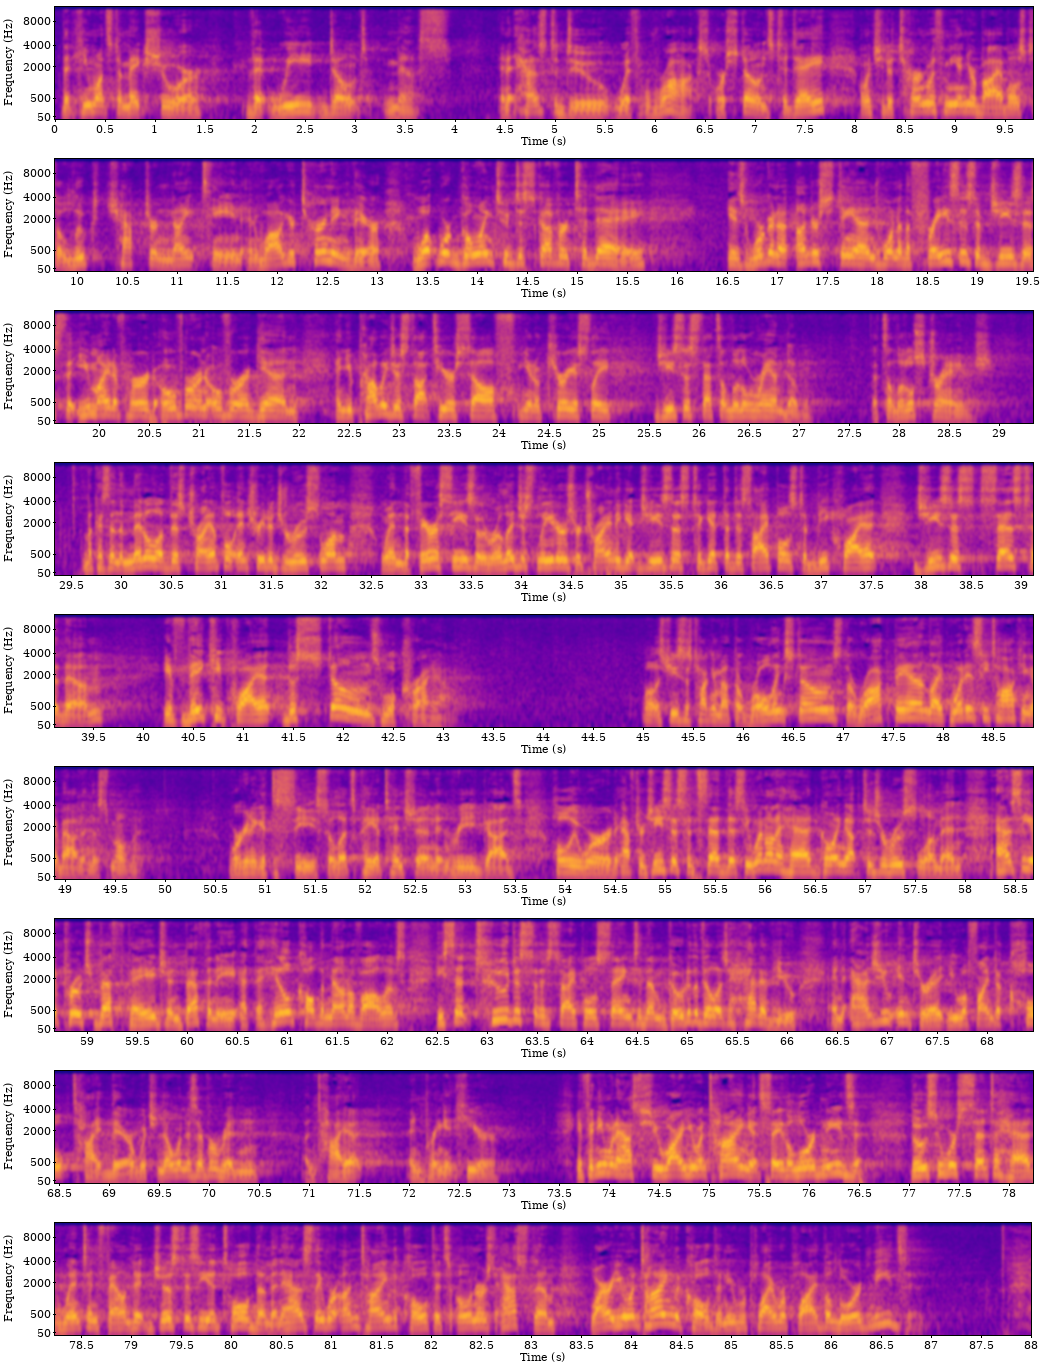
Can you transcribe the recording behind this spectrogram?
that he wants to make sure that we don't miss and it has to do with rocks or stones. Today, I want you to turn with me in your Bibles to Luke chapter 19. And while you're turning there, what we're going to discover today is we're going to understand one of the phrases of Jesus that you might have heard over and over again. And you probably just thought to yourself, you know, curiously, Jesus, that's a little random. That's a little strange. Because in the middle of this triumphal entry to Jerusalem, when the Pharisees or the religious leaders are trying to get Jesus to get the disciples to be quiet, Jesus says to them, If they keep quiet, the stones will cry out. Well, is Jesus talking about the Rolling Stones, the rock band? Like, what is he talking about in this moment? We're going to get to see. So let's pay attention and read God's holy word. After Jesus had said this, he went on ahead, going up to Jerusalem. And as he approached Bethphage and Bethany at the hill called the Mount of Olives, he sent two disciples, saying to them, Go to the village ahead of you, and as you enter it, you will find a colt tied there, which no one has ever ridden. Untie it and bring it here. If anyone asks you, Why are you untying it? say, The Lord needs it. Those who were sent ahead went and found it just as he had told them. And as they were untying the colt, its owners asked them, Why are you untying the colt? And he replied, replied The Lord needs it.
